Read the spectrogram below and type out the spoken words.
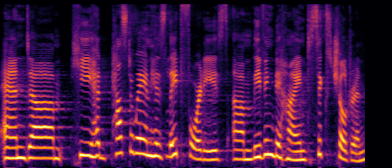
and um, he had passed away in his late 40s, um, leaving behind six children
